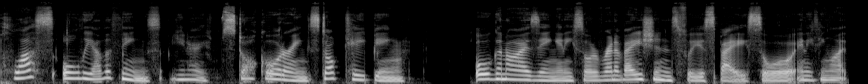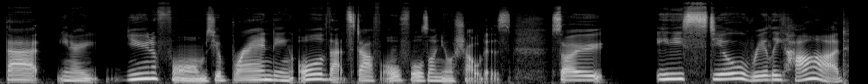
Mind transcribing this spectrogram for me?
plus all the other things, you know, stock ordering, stock keeping, organizing any sort of renovations for your space or anything like that, you know, uniforms, your branding, all of that stuff all falls on your shoulders. So it is still really hard.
